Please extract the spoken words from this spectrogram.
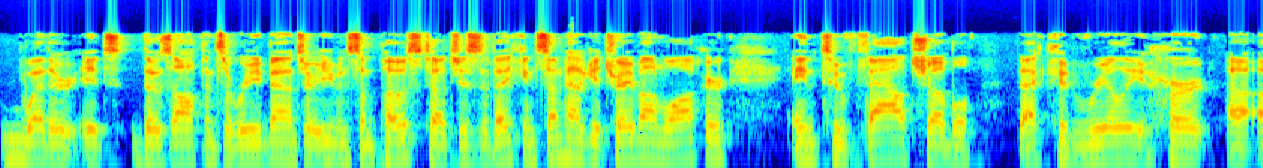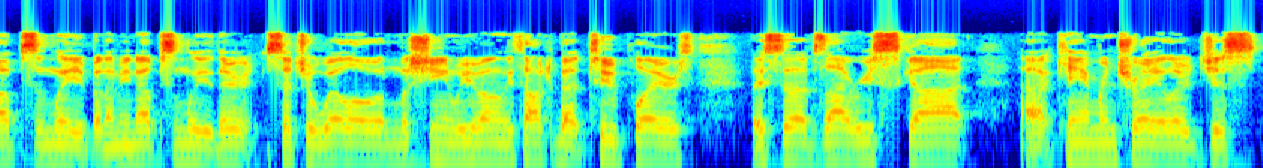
whether it's those offensive rebounds or even some post touches, if they can somehow get Travon Walker into foul trouble, that could really hurt uh, Upson Lee. But I mean, Upson Lee, they're such a well-oiled machine. We've only talked about two players. They still have Zyree Scott, uh, Cameron Trailer. Just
